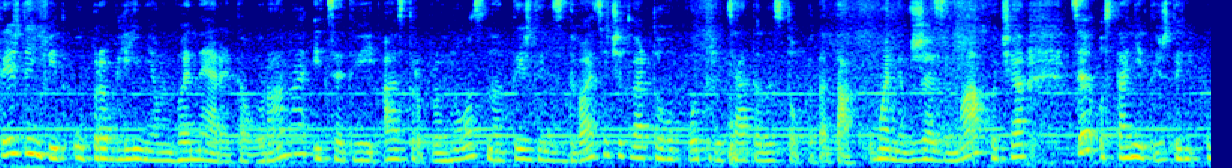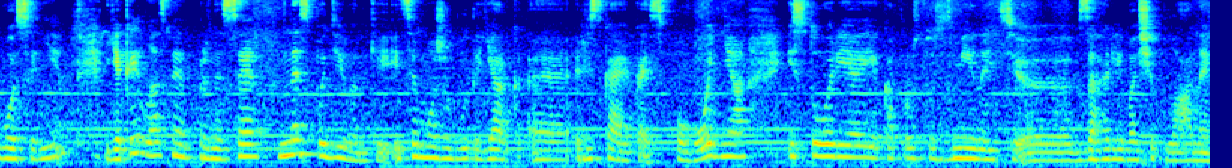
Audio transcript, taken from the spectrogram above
Тиждень під управлінням Венери та Урана, і це твій астропрогноз на тиждень з 24 по 30 листопада. Так, у мене вже зима, хоча це останній тиждень осені, який власне принесе несподіванки, і це може бути як е, різка якась погодня історія, яка просто змінить е, взагалі ваші плани.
